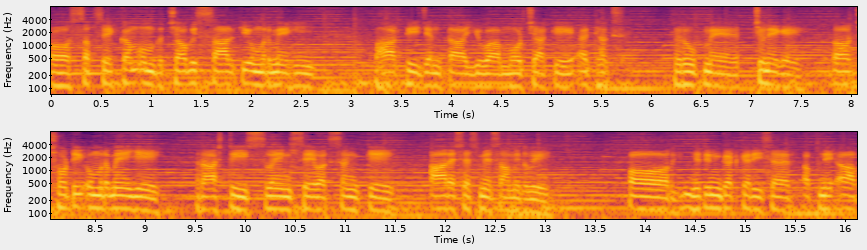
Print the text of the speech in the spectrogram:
और सबसे कम उम्र 24 साल की उम्र में ही भारतीय जनता युवा मोर्चा के अध्यक्ष रूप में चुने गए और छोटी उम्र में ये राष्ट्रीय स्वयं सेवक संघ के आरएसएस में शामिल हुए। और नितिन गडकरी सर अपने आप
